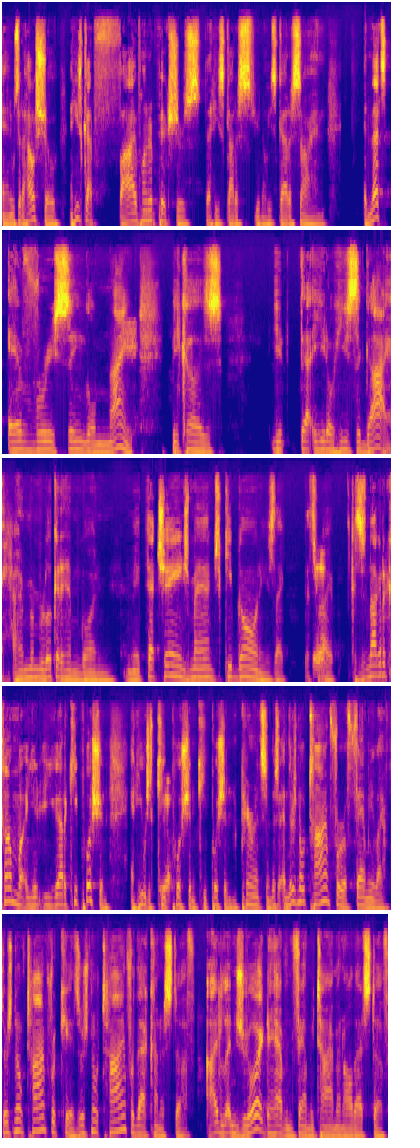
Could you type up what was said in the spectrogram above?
and it was at a house show and he's got 500 pictures that he's got to, you know, he's got to sign. And that's every single night because you, that, you know, he's the guy. I remember looking at him going, make that change, man. Just keep going. He's like, that's Yeah. right. Cause it's not going to come. You, you got to keep pushing. And he would just keep Yeah. pushing, keep pushing appearance and this. And there's no time for a family life. There's no time for kids. There's no time for that kind of stuff. I enjoyed having family time and all that stuff.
